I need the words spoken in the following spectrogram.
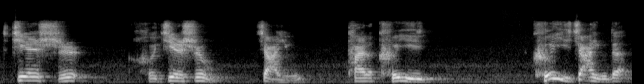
歼十和歼十五加油，它可以可以加油的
